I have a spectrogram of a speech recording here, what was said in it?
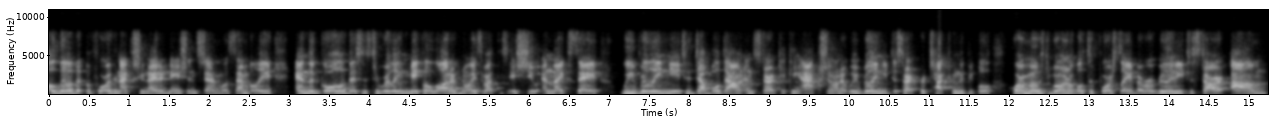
a little bit before the next United Nations General Assembly. And the goal of this is to really make a lot of noise about this issue and like say, we really need to double down and start taking action on it. We really need to start protecting the people who are most vulnerable to forced labor. We really need to start um,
